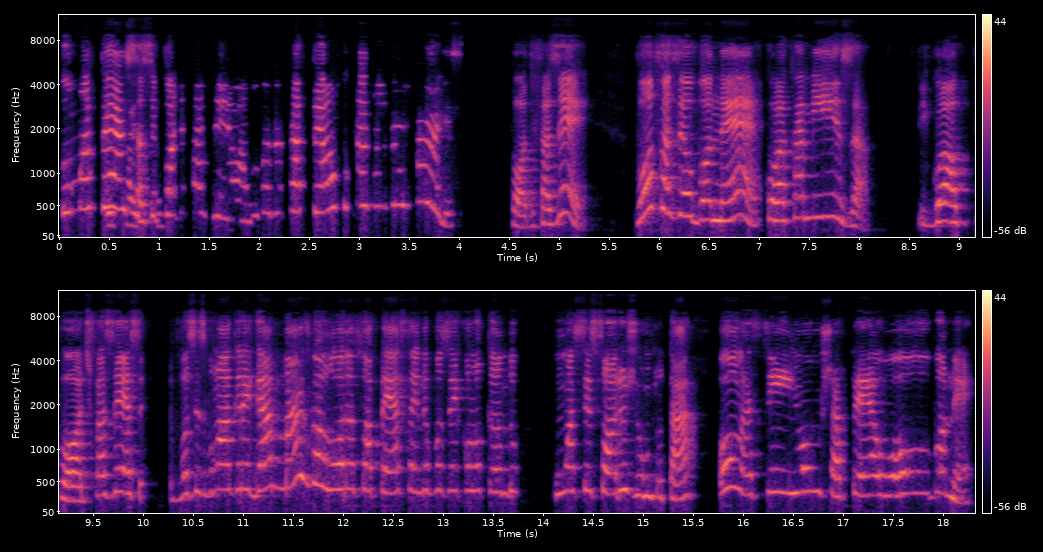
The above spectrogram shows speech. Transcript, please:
com uma peça. Você pode fazer, ó, vou fazer chapéu com casal Versalhes. Pode fazer. Vou fazer o boné com a camisa. Igual, pode fazer. Vocês vão agregar mais valor à sua peça ainda você colocando um acessório junto, tá? Ou lacinho, ou um chapéu, ou boné.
